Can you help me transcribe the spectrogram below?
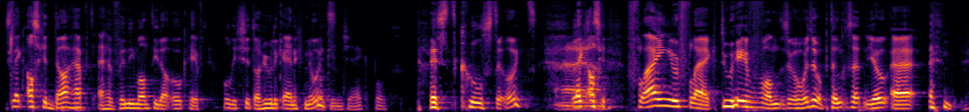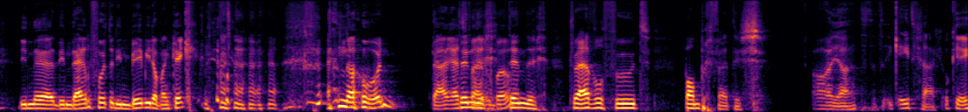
Het is like als je dat hebt en je vindt iemand die dat ook heeft. Holy shit, dat huwelijk eindigt nooit. fucking jackpot. Dat is het coolste ooit. Eh, like als je flying your flag, toegeven van zo gewoon zo op Tinder zetten, yo, eh, die, eh, die derde foto, die baby, dat ben ik. en dan gewoon daaruit Tinder. Tinder, travel food, pamper fetish. Oh ja, ik eet graag. Oké,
